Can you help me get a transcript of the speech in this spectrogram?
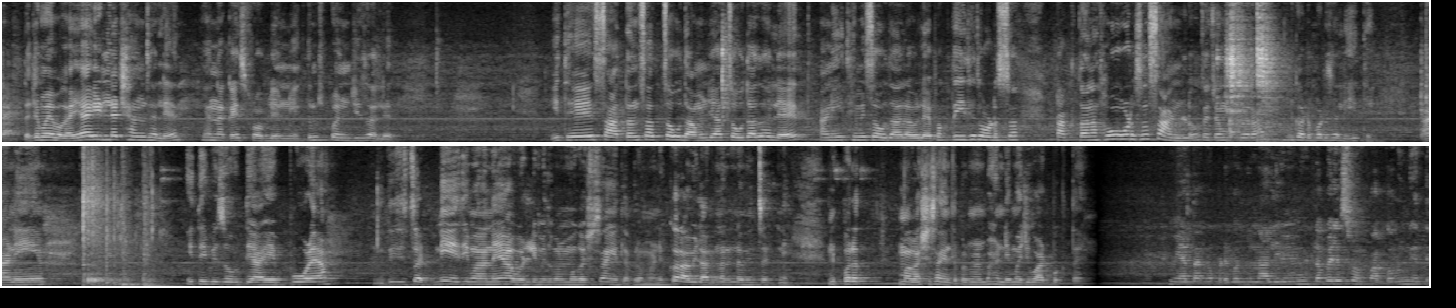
त्याच्यामुळे बघा ह्या इडल्या छान झाल्या आहेत यांना काहीच प्रॉब्लेम नाही. एकदम स्पंजी झाले आहेत इथे सात आणि सात चौदा म्हणजे आज चौदा झाले आहेत आणि इथे मी चौदा लावलं आहे फक्त इथे थोडंसं टाकताना थोडंसं सांडलं. त्याच्यामुळे जरा गडबड झाली इथे. आणि इथे भिजवते आहे पोळ्या. त्याची चटणी आहे ती मला नाही आवडली. मी तुम्हाला मगाशी सांगितल्याप्रमाणे करावी लागणार नवीन चटणी. आणि परत मगाशी सांगितल्याप्रमाणे भांडे माझी वाट बघताय. मी आता कपडे बदलून आली मी म्हटलं पहिले स्वयंपाक करून घेते.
